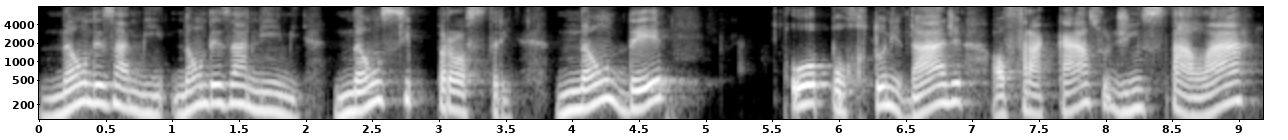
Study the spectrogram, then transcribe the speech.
não desanime, não, desanime, não se prostre, não dê oportunidade ao fracasso de instalar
